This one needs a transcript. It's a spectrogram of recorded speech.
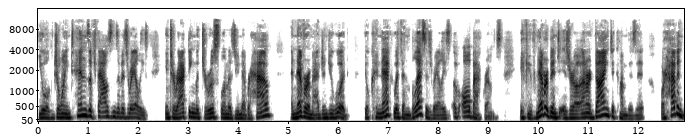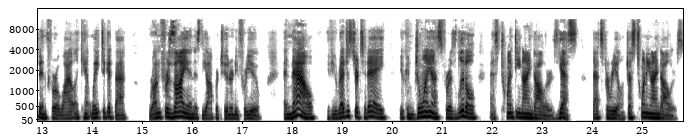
You will join tens of thousands of Israelis interacting with Jerusalem as you never have and never imagined you would. You'll connect with and bless Israelis of all backgrounds. If you've never been to Israel and are dying to come visit or haven't been for a while and can't wait to get back, Run for Zion is the opportunity for you. And now, if you register today, you can join us for as little as $29. Yes, that's for real. Just $29.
